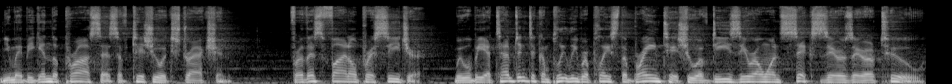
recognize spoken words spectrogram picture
you may begin the process of tissue extraction. For this final procedure, we will be attempting to completely replace the brain tissue of D016002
